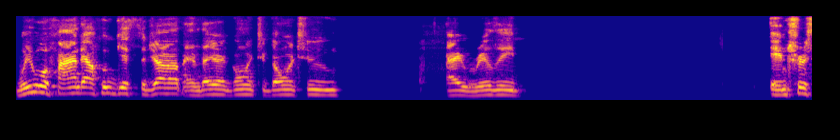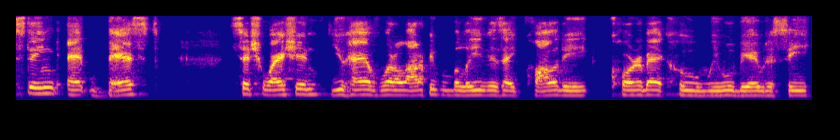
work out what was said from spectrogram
we will find out who gets the job and they are going to go into a really interesting at best situation. You have what a lot of people believe is a quality quarterback who we will be able to see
